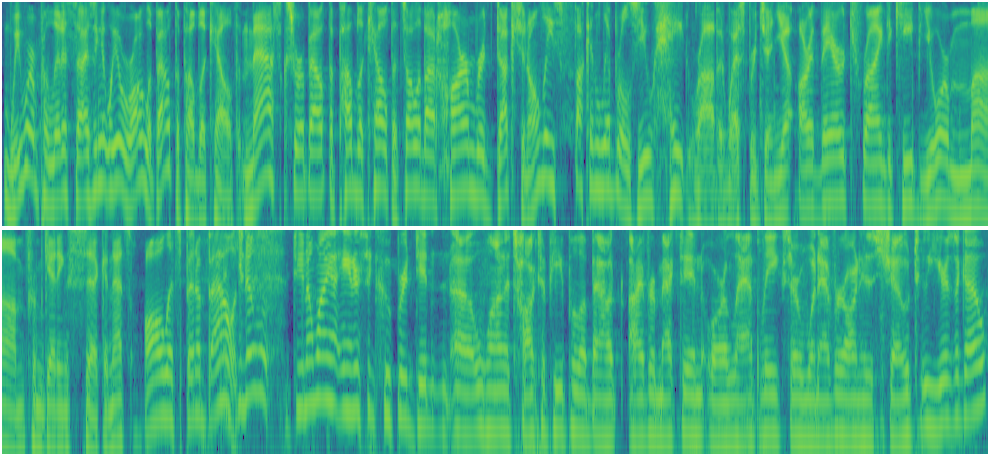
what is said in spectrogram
We weren't politicizing it. We were all about the public health. Masks are about the public health. It's all about harm reduction. All these fucking liberals you hate, Rob, in West Virginia, are there trying to keep your mom from getting sick. And that's all it's been about. You know, do you know why Anderson Cooper didn't uh, want to talk to people about ivermectin or lab leaks or whatever on his show two years ago?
